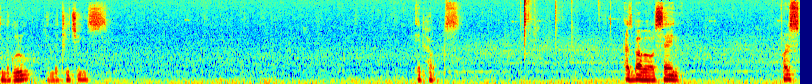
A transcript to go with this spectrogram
in the Guru, in the teachings. It helps. As Baba was saying, first,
